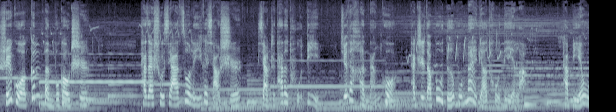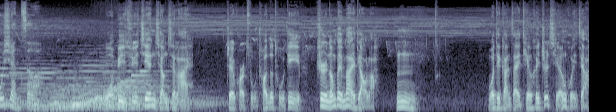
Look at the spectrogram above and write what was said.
水果根本不够吃。他在树下坐了一个小时，想着他的土地，觉得很难过。他知道不得不卖掉土地了，他别无选择。我必须坚强起来。这块祖传的土地只能被卖掉了。嗯，我得赶在天黑之前回家。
